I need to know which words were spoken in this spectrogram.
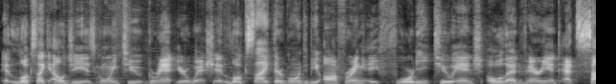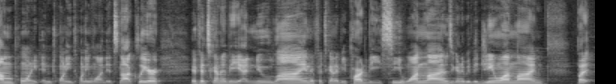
it looks like LG is going to grant your wish. It looks like they're going to be offering a 42 inch OLED variant at some point in 2021. It's not clear if it's going to be a new line, if it's going to be part of the C1 line, is it going to be the G1 line. But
